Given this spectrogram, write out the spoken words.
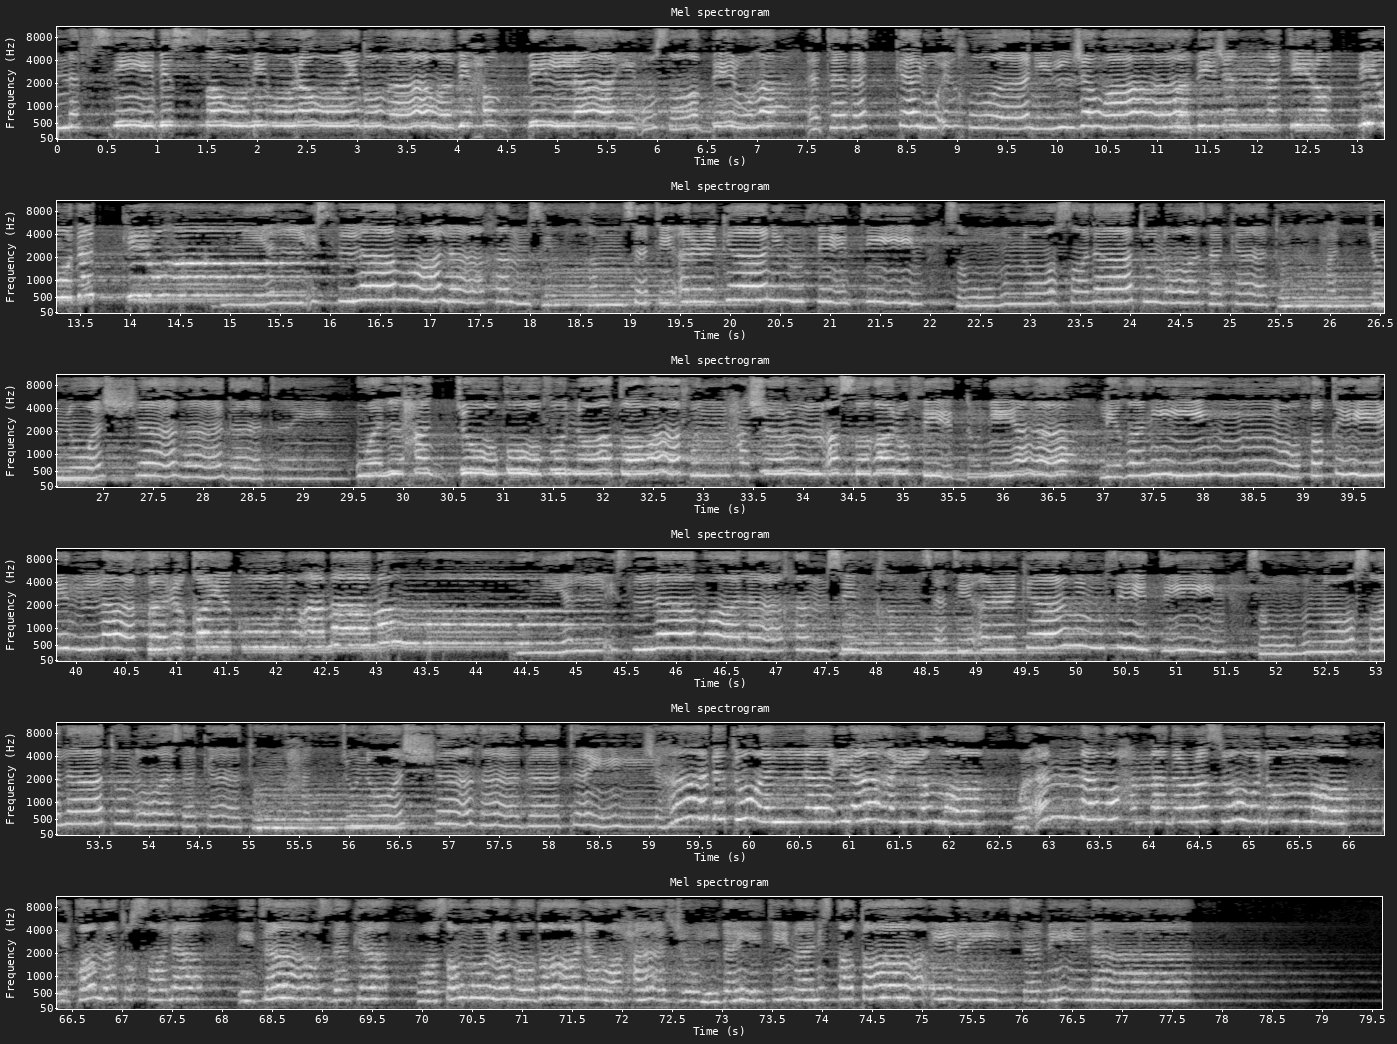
نفسي بالصوم أروضها وبحب الله أصبرها. أتذكر إخواني الجواب. وبجنة ربي أذكرها. بني الإسلام على خمس خمسة أركان في الدين. صوم وصلاة وزكاة حج والشهادتين. والحج وقوف وطواف حشر أصغر في الدنيا. لغني وفقير لا فرق يكون أمام الله. بني الإسلام على خمس خمسة أركان في الدين. صوم وصلاة وزكاة حج والشهادتين. شهادة أن لا إله إلا الله وأن محمد رسول الله. إقامة الصلاة إيتاء الزكاة وصوم رمضان وحج البيت من استطاع إليه سبيلا.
